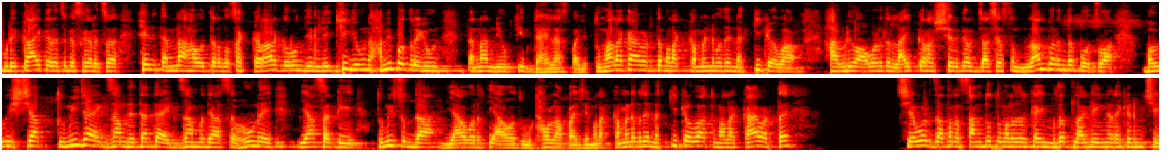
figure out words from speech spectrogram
पुढे काय करायचं कसं करायचं हे त्यांना हवं तर तसा करार करून ते लेखी घेऊन हमीपत्र घेऊन त्यांना नियुक्ती द्यायलाच पाहिजे. तुम्हाला काय वाटतं मला कमेंटमध्ये नक्की कळवा. हा व्हिडिओ आवडता लाईक करा शेअर करा जास्तीत जास्त मुलांपर्यंत पोहोचवा. भविष्यात तुम्ही ज्या एक्झाम देता त्या एक्झाममध्ये असं होऊ नये. यासाठी तुम्ही सुद्धा यावरती आवाज उठवला पाहिजे. मला कमेंटमध्ये नक्की कळवा तुम्हाला काय वाटतंय. शेवट जाताना सांगतो तुम्हाला जर काही मदत लागली इग्नाट अकॅडमीची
